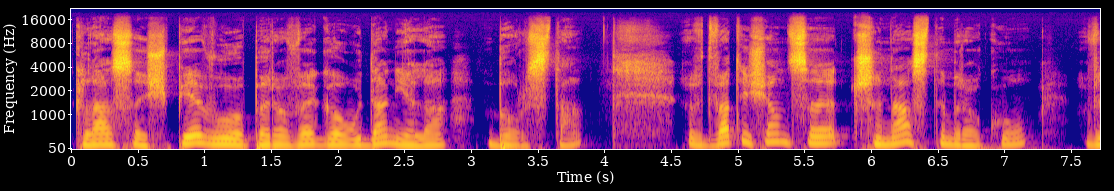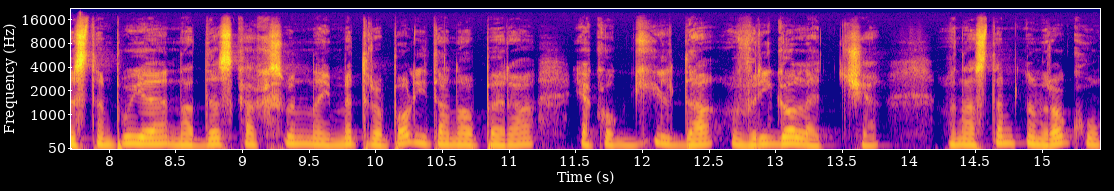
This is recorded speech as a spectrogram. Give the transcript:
klasę śpiewu operowego u Daniela Borsta. W 2013 roku występuje na deskach słynnej Metropolitan Opera jako Gilda w Rigoletcie. W następnym roku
